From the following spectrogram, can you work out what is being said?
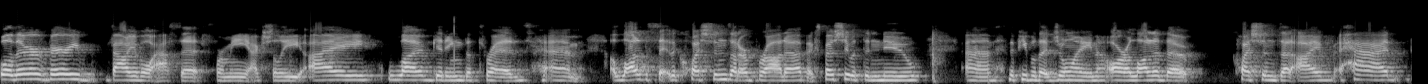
Well, they're a very valuable asset for me. Actually, I love getting the threads. Um, a lot of the, the questions that are brought up, especially with the new, um, the people that join, are a lot of the questions that I've had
